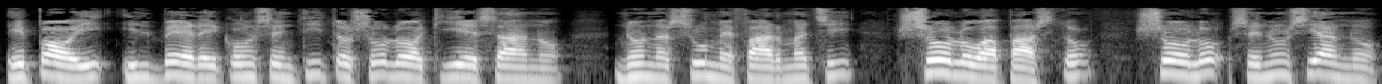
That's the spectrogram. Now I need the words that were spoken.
E poi il bere è consentito solo a chi è sano, non assume farmaci, solo a pasto, solo se non si hanno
